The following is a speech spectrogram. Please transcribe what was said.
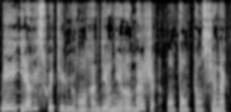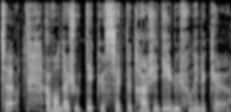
mais il avait souhaité lui rendre un dernier hommage en tant qu'ancien acteur, avant d'ajouter que cette tragédie lui fondait le cœur.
